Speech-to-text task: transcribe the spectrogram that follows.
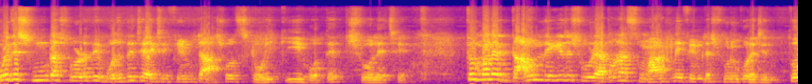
ওই যে শুরুটা শুরুটা দিয়ে বোঝাতে চাইছে ফিল্মটা আসল স্টোরি কি হতে চলেছে। তো মানে দারুণ লেগেছে শুরু, এতটা স্মার্টলি ফিল্মটা শুরু করেছে। তো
